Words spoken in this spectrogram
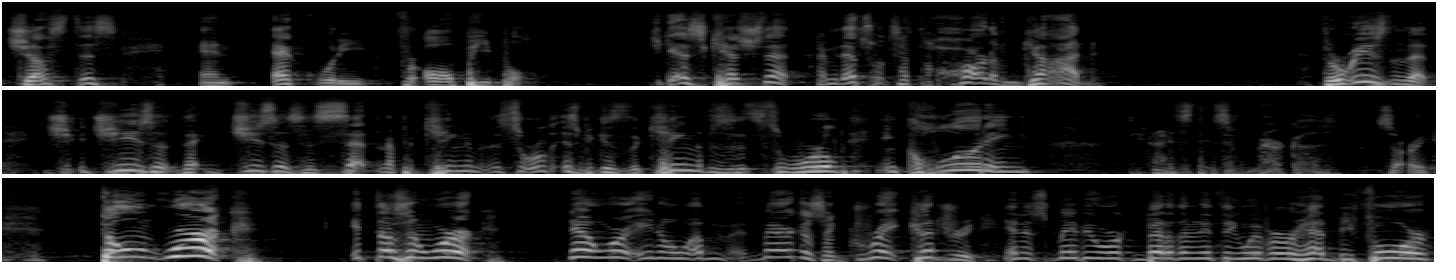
justice and equity for all people. Did you guys catch that? I mean, that's what's at the heart of God. The reason that J- Jesus, that Jesus is setting up a kingdom in this world is because the kingdoms of this world, including the United States of America, sorry, don't work. It doesn't work. Now we're, you know, America's a great country, and it's maybe worked better than anything we've ever had before.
